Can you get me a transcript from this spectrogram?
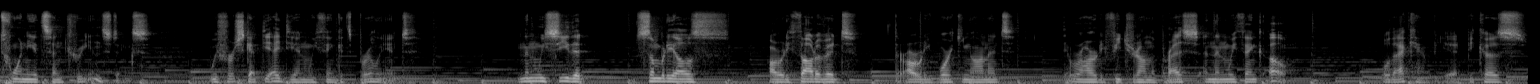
20th century instincts. We first get the idea and we think it's brilliant. And then we see that somebody else already thought of it, they're already working on it, they were already featured on the press, and then we think, oh, well, that can't be it because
